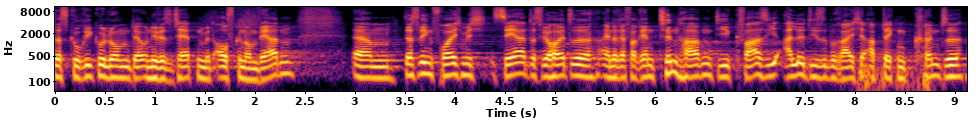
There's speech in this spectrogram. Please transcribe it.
das Curriculum der Universitäten mit aufgenommen werden. Ähm, deswegen freue ich mich sehr, dass wir heute eine Referentin haben, die quasi alle diese Bereiche abdecken könnte,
